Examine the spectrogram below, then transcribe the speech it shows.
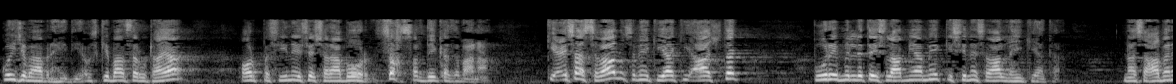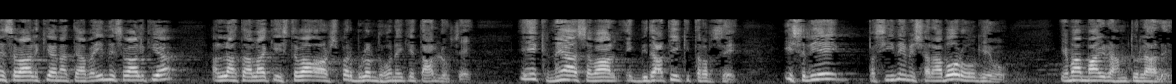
کوئی جواب نہیں دیا۔ اس کے بعد سر اٹھایا اور پسینے سے شرابور، سخت سردی کا زمانہ۔ کہ ایسا سوال اس نے کیا کہ آج تک پورے ملت اسلامیہ میں کسی نے سوال نہیں کیا تھا۔ نہ صحابہ نے سوال کیا، نہ تابعین نے سوال کیا۔ اللہ تعالیٰ کی استوا اور اس پر بلند ہونے کے تعلق سے، ایک نیا سوال، ایک بداتی کی طرف سے۔ اس لیے پسینے میں شرابور ہو گئے ہو امام مائی رحمۃ اللہ علیہ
